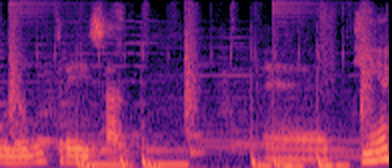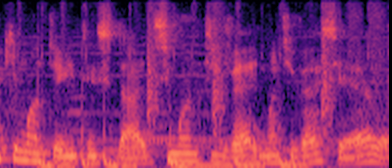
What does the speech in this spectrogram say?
o jogo 3, sabe? É, tinha que manter a intensidade. Se mantiver, mantivesse ela,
